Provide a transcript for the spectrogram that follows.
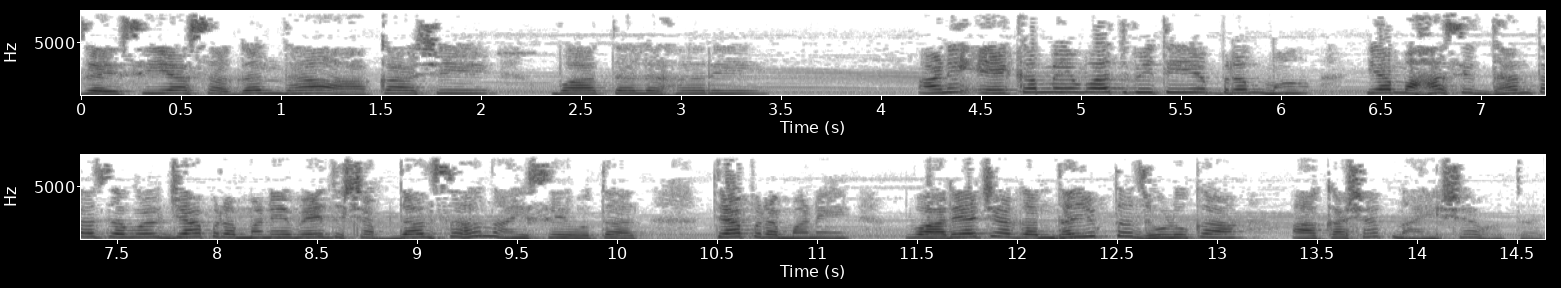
जैसी या सगंध आकाशी वातल हरी आणि एकमेवाद्वितीय ब्रह्म या महासिद्धांताजवळ ज्याप्रमाणे वेद शब्दांसह नाहीसे होतात त्याप्रमाणे वाऱ्याच्या गंधयुक्त झुळुका आकाशात नाहीशा होतात.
